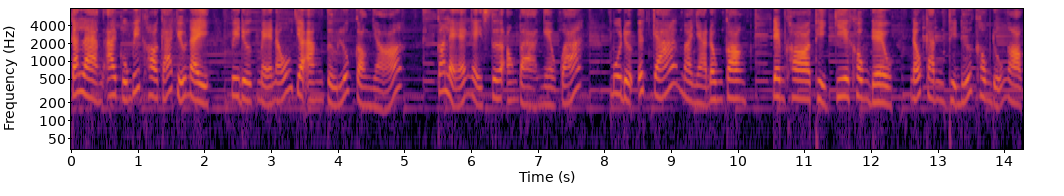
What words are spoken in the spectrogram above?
cả làng ai cũng biết kho cá kiểu này vì được mẹ nấu cho ăn từ lúc còn nhỏ. Có lẽ ngày xưa ông bà nghèo quá, mua được ít cá mà nhà đông con, đem kho thì chia không đều, nấu canh thì nước không đủ ngọt,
